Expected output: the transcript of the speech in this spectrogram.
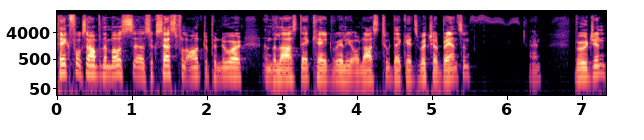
Take, for example, the most uh, successful entrepreneur in the last decade, really, or last two decades, Richard Branson, right? Virgin.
